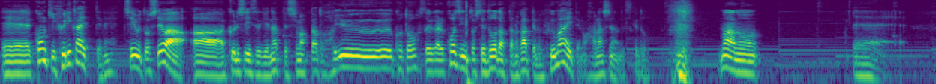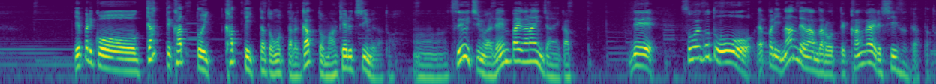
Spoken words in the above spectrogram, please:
えー、今季振り返ってねチームとしてはあ苦しい成績になってしまったということそれから個人としてどうだったのかっていうのを踏まえての話なんですけどまああの、えー、やっぱりこうガッて勝っと勝っていったと思ったらガッと負けるチームだと、うん、強いチームは連敗がないんじゃないか。でそういうことをやっぱりなんでなんだろうって考えるシーズンだったと。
